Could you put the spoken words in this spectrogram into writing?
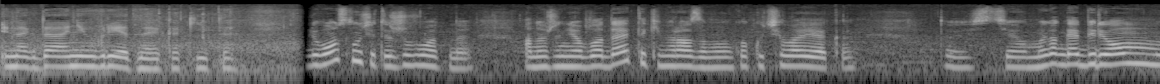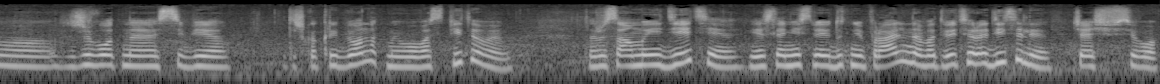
Иногда они вредные какие-то. В любом случае это животное. Оно же не обладает таким разумом, как у человека. То есть э, мы когда берем э, животное себе, это же как ребенок, мы его воспитываем. То же самое и дети. Если они себя ведут неправильно, в ответе родители чаще всего.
